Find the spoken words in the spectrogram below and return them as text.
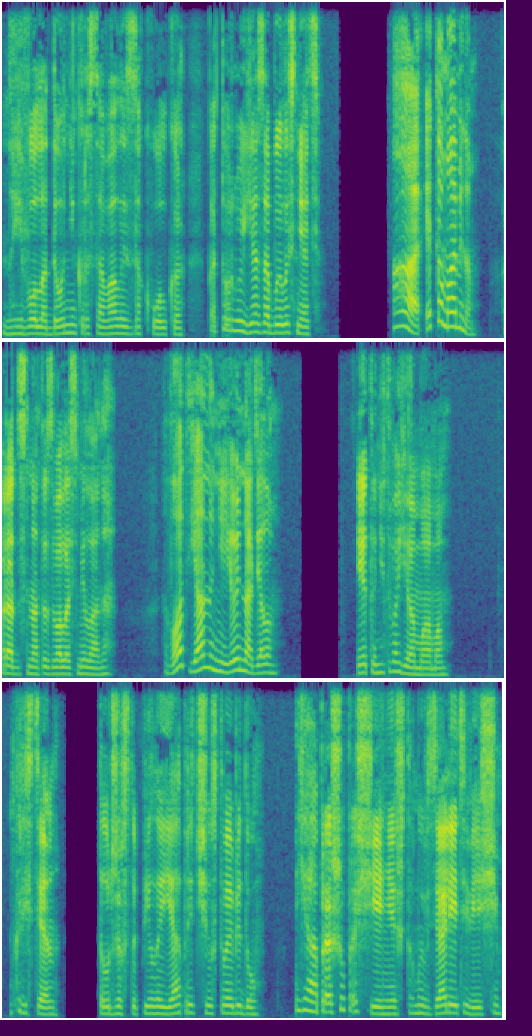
На его ладони красовалась заколка, которую я забыла снять. «А, это мамина», — радостно отозвалась Милана. «Вот я на нее и надела». «Это не твоя мама». «Кристиан», тут же вступила я, предчувствуя беду. «Я прошу прощения, что мы взяли эти вещи».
